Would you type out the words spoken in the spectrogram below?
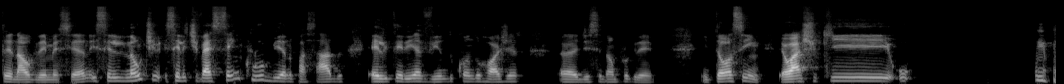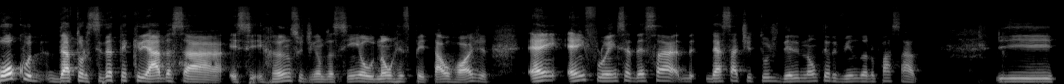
treinar o Grêmio esse ano. E se ele não se ele tivesse sem clube ano passado, ele teria vindo quando o Roger uh, disse não para o Grêmio. Então, assim, eu acho que o, um pouco da torcida ter criado essa, esse ranço, digamos assim, ou não respeitar o Roger, é, é influência dessa, dessa atitude dele não ter vindo ano passado. E,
